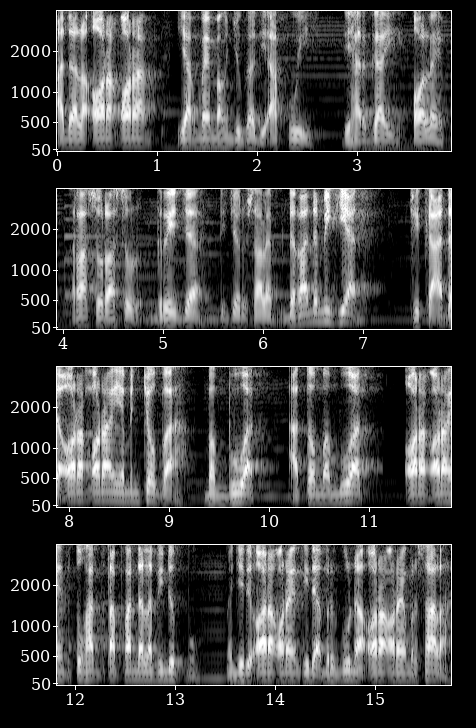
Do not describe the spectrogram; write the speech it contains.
adalah orang-orang yang memang juga diakui, dihargai oleh rasul-rasul gereja di Yerusalem. Dengan demikian, jika ada orang-orang yang mencoba membuat atau membuat orang-orang yang Tuhan tetapkan dalam hidupmu menjadi orang-orang yang tidak berguna, orang-orang yang bersalah,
